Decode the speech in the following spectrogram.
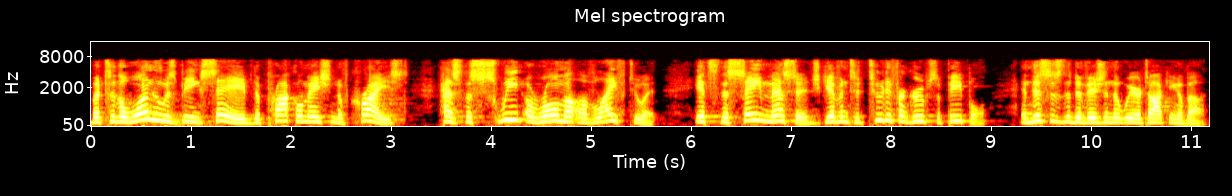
But to the one who is being saved, the proclamation of Christ has the sweet aroma of life to it. It's the same message given to two different groups of people. And this is the division that we are talking about.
